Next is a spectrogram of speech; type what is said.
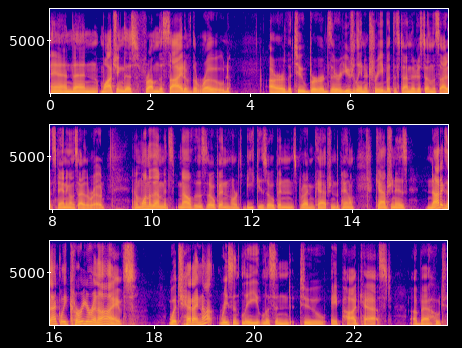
And then watching this from the side of the road are the two birds. They're usually in a tree, but this time they're just on the side, standing on the side of the road. And one of them, its mouth is open, or its beak is open. It's providing caption to the panel. Caption is not exactly Currier and Ives. Which, had I not recently listened to a podcast about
